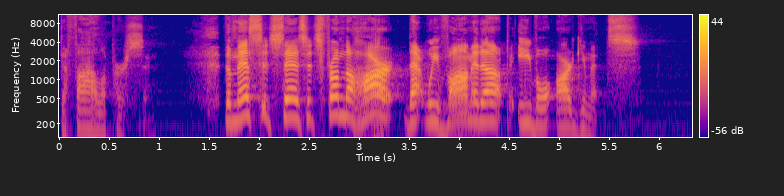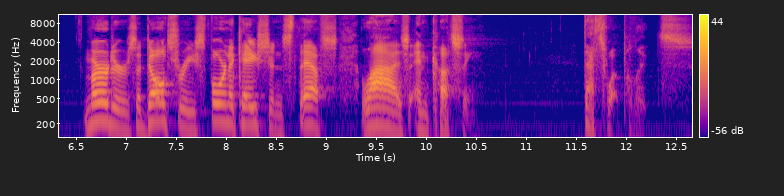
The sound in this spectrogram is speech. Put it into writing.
defile a person. The message says it's from the heart that we vomit up evil arguments, murders, adulteries, fornications, thefts, lies, and cussing. That's what pollutes.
